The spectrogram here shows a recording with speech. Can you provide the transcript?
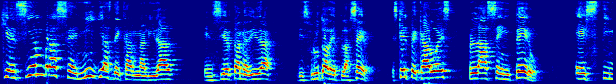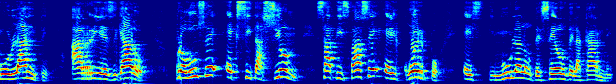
Quien siembra semillas de carnalidad, en cierta medida, disfruta de placer. Es que el pecado es placentero, estimulante, arriesgado, produce excitación, satisface el cuerpo, estimula los deseos de la carne.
